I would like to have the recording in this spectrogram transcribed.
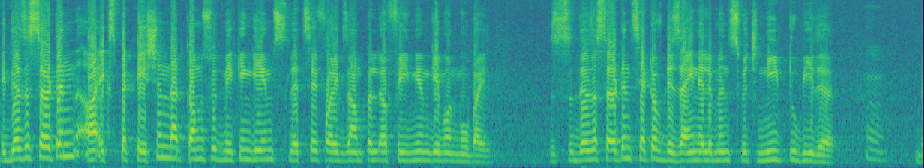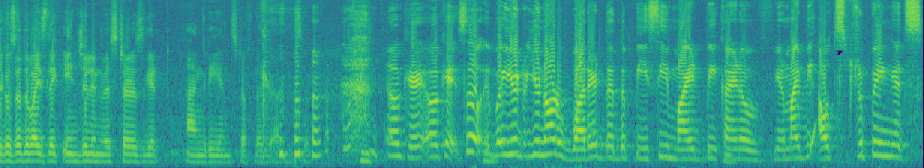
Like there's a certain uh, expectation that comes with making games. Let's say for example a freemium game on mobile. So there's a certain set of design elements which need to be there because otherwise like angel investors get angry and stuff like that. So, Okay, okay. So, but you're, you're not worried that the PC might be kind of, you know, might be outstripping its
